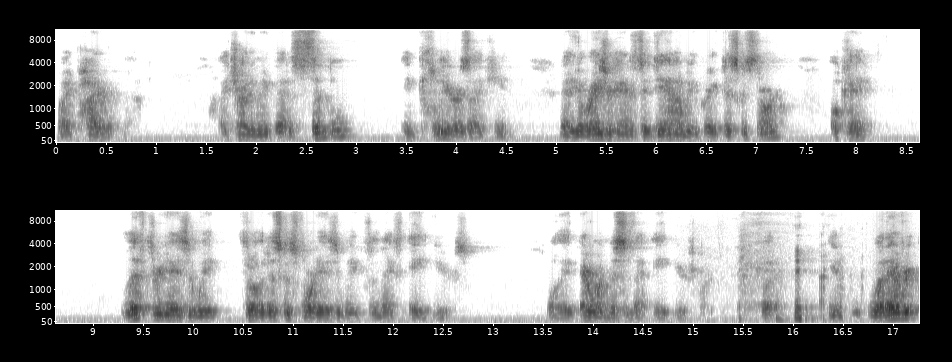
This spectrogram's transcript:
my pirate map, I try to make that as simple and clear as I can. Now you'll raise your hand and say, Dan, I'll be a great discus thrower. Okay. Lift three days a week, throw the discus four days a week for the next eight years. Well, they, everyone misses that eight years part. But you know, whatever.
